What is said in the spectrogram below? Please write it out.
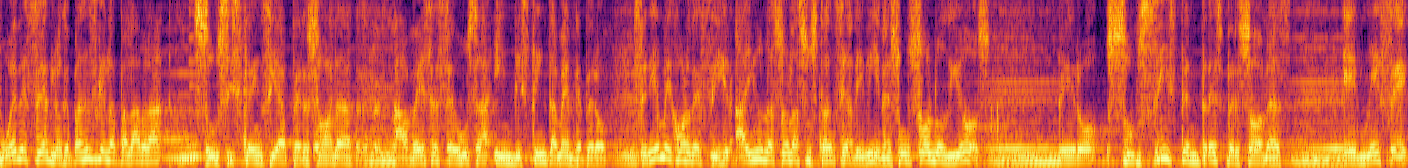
Puede ser, lo que pasa es que la palabra subsistencia, persona, a veces se usa indistintamente, pero sería mejor decir, hay una sola sustancia divina, es un solo Dios, pero subsisten tres personas en ese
